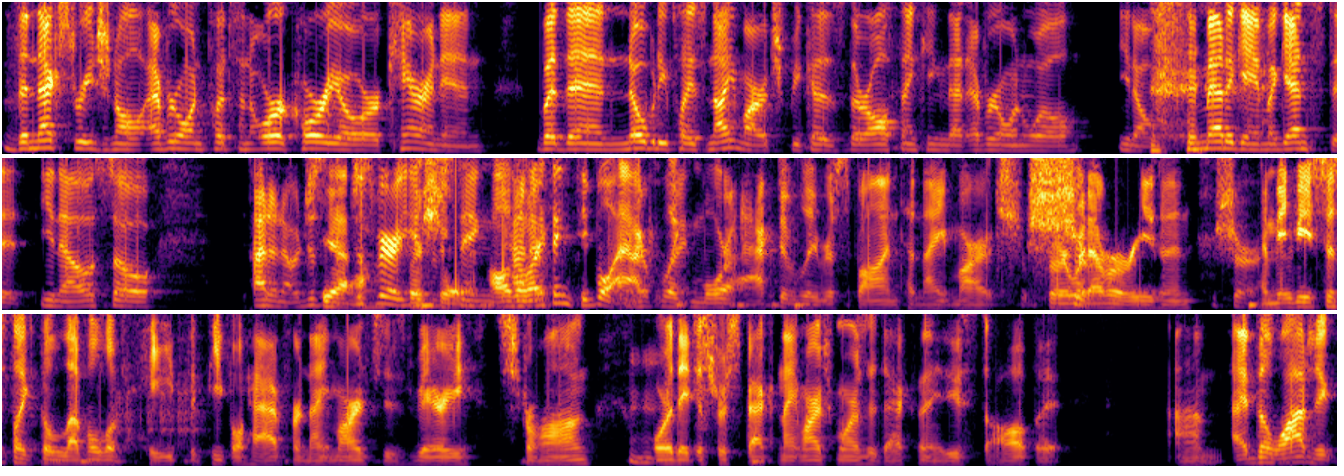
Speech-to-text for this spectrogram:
the next regional everyone puts an Oricorio or Karen in, but then nobody plays Night March because they're all thinking that everyone will you know metagame against it, you know, so. I don't know, just just very for sure. interesting. Although I think people act like more actively respond to Night March for Sure. whatever reason, sure, and maybe it's just like the level of hate that people have for Night March is very strong, Mhm. or they just respect Night March more as a deck than they do Stall. But um, I, the logic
